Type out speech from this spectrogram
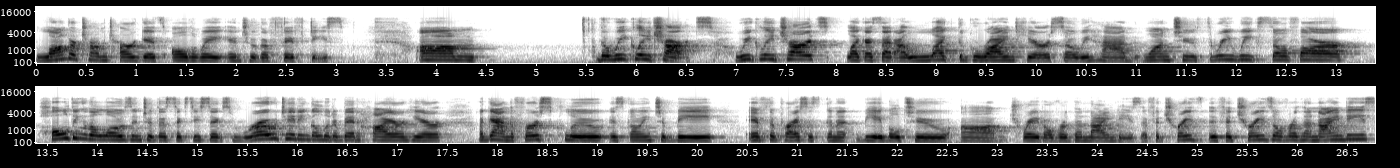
longer term targets all the way into the 50s. Um, the weekly charts. Weekly charts, like I said, I like the grind here. So we had one, two, three weeks so far, holding the lows into the 66, rotating a little bit higher here. Again, the first clue is going to be if the price is going to be able to um, trade over the 90s. If it trades, if it trades over the 90s,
